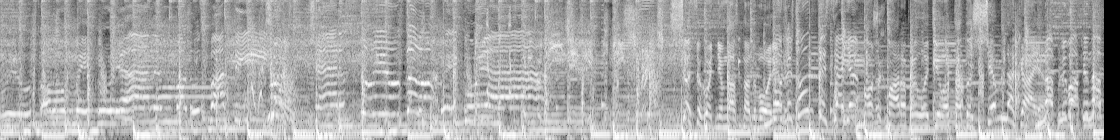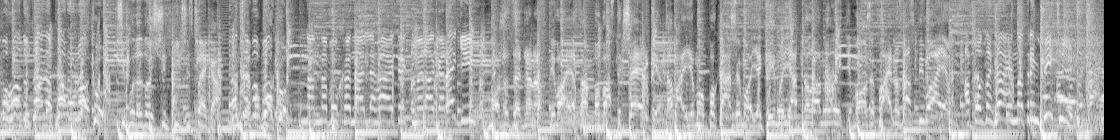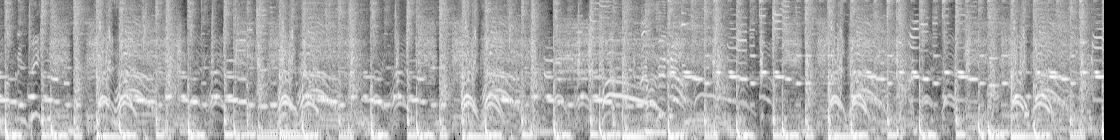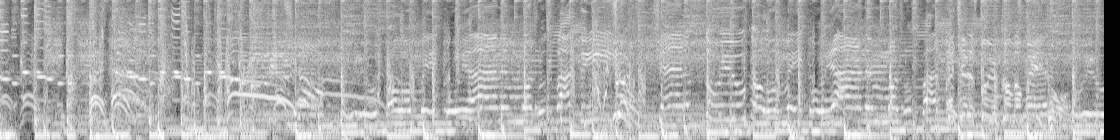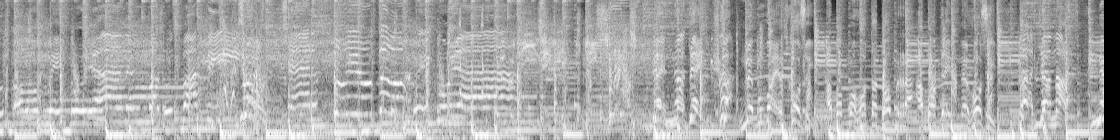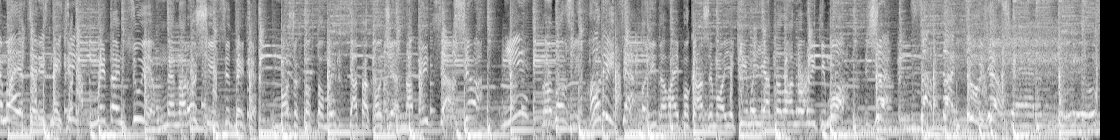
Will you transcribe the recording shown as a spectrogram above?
Сьогодні в нас на дворі? Може сонце сяє, Може, хмара прилетіла та дощем лякає. наплювати на погоду та на пору року! Чи буде дощ чи сніг, чи спека? Нам це по боку! Нам на вуха налягають ритми рага регі! Може, це для нас співає сам бабастик Шеріки. Давай йому покажемо, які ми є талановиті. Може, файно заспіваємо. Або заграємо на трембіті! Не сідниці. Може, хто втомився та хоче напитися. Що? Ні? Продовжуй, годиться. Тоді давай покажемо, які ми є талановиті. Може, затанцюємо. Через тую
